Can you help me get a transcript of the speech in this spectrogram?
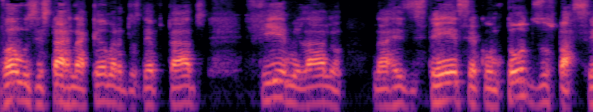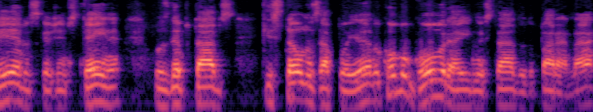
Vamos estar na Câmara dos Deputados, firme lá no, na resistência, com todos os parceiros que a gente tem, né? os deputados que estão nos apoiando, como o Goura aí no estado do Paraná,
